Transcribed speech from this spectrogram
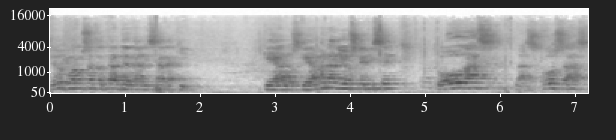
Es lo que vamos a tratar de analizar aquí que a los que aman a Dios, que dice, todas las cosas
